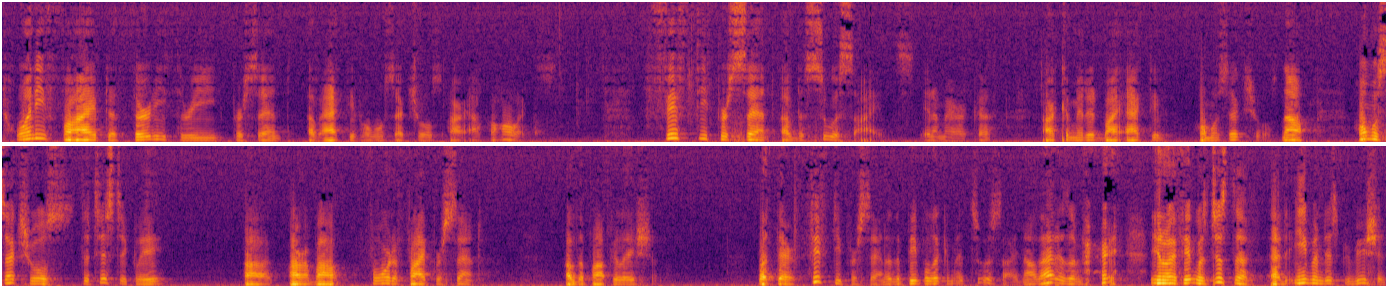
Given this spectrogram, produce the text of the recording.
25 to 33% of active homosexuals are alcoholics. 50% of the suicides in America are committed by active homosexuals. Now, homosexuals statistically uh, are about 4 to 5% of the population. But they're 50% of the people that commit suicide. Now, that is a very, you know, if it was just a, an even distribution,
